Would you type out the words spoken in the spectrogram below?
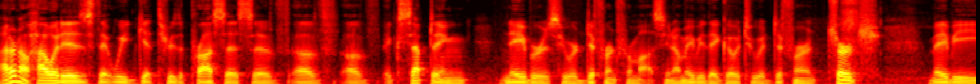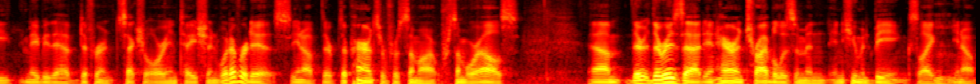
I don't know how it is that we get through the process of of of accepting neighbors who are different from us. You know, maybe they go to a different church, maybe maybe they have different sexual orientation, whatever it is. You know, their their parents are from somewhere somewhere else. Um, there there is that inherent tribalism in, in human beings. Like mm-hmm. you know,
